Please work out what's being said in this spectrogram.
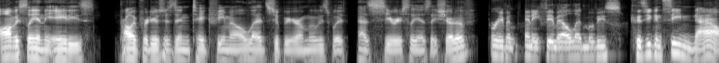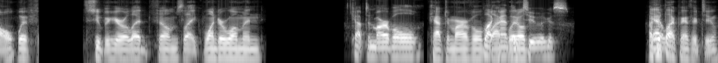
obviously in the 80s, probably producers didn't take female-led superhero movies with as seriously as they should have. Or even any female led movies. Cuz you can see now with superhero-led films like Wonder Woman, Captain Marvel, Captain Marvel, Black, Black, Panther Widow. 2, I guess. I Yeah, Black Panther 2.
